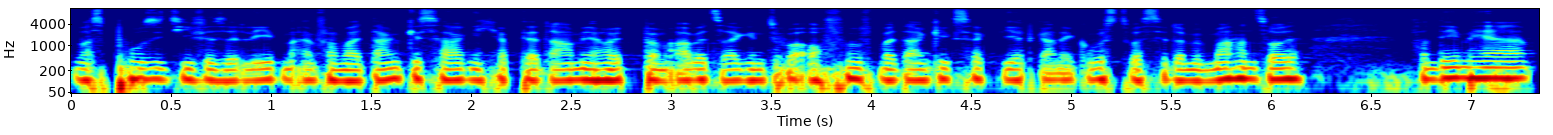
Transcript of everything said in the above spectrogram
was Positives erleben, einfach mal Danke sagen. Ich habe der Dame heute beim Arbeitsagentur auch fünfmal Danke gesagt, die hat gar nicht gewusst, was sie damit machen soll. Von dem her,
